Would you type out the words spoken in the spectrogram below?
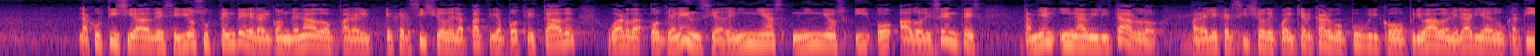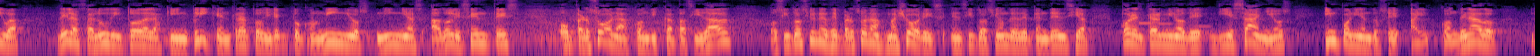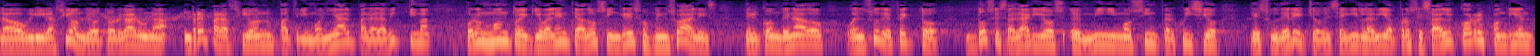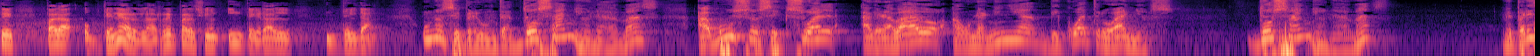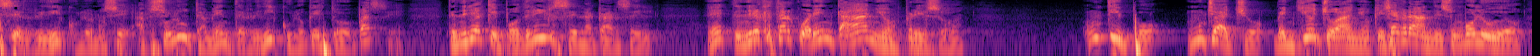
La justicia decidió suspender al condenado para el ejercicio de la patria potestad, guarda o tenencia de niñas, niños y o adolescentes, también inhabilitarlo para el ejercicio de cualquier cargo público o privado en el área educativa, de la salud y todas las que impliquen trato directo con niños, niñas, adolescentes o personas con discapacidad o situaciones de personas mayores en situación de dependencia por el término de 10 años, imponiéndose al condenado la obligación de otorgar una reparación patrimonial para la víctima por un monto equivalente a dos ingresos mensuales del condenado o, en su defecto, 12 salarios eh, mínimos sin perjuicio de su derecho de seguir la vía procesal correspondiente para obtener la reparación integral del daño. Uno se pregunta, ¿dos años nada más? Abuso sexual agravado a una niña de cuatro años. ¿Dos años nada más? Me parece ridículo, no sé, absolutamente ridículo que esto pase. Tendría que podrirse en la cárcel, ¿eh? tendría que estar 40 años preso. Un tipo, un muchacho, 28 años, que ya es grande, es un boludo,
